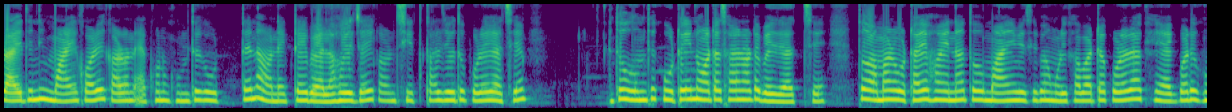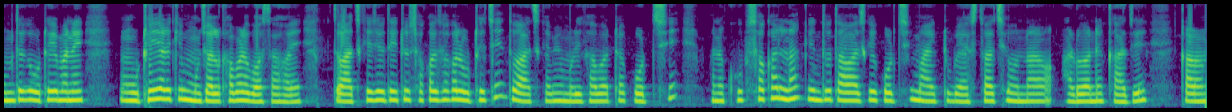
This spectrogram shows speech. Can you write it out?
প্রায় দিনই মায়ে করে, কারণ এখন ঘুম থেকে উঠতে না অনেকটাই বেলা হয়ে যায়, কারণ শীতকাল যেহেতু পড়ে গেছে। তো ঘুম থেকে উঠেই নটা সাড়ে নটা বেজে যাচ্ছে। তো আমার ওটাই হয় না, তো মাই বেশিরভাগ মুড়ি খাবারটা করে রাখে। একবারে ঘুম থেকে উঠেই মানে উঠেই আর কি জল খাবারে বসা হয়। তো আজকে যেহেতু একটু সকাল সকাল উঠেছি, তো আজকে আমি মুড়ি খাবারটা করছি। মানে খুব সকাল না, কিন্তু তাও আজকে করছি। মা একটু ব্যস্ত আছে অন্য আরও অনেক কাজে। কারণ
